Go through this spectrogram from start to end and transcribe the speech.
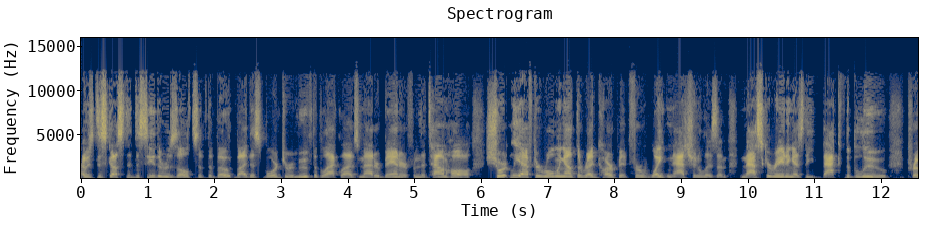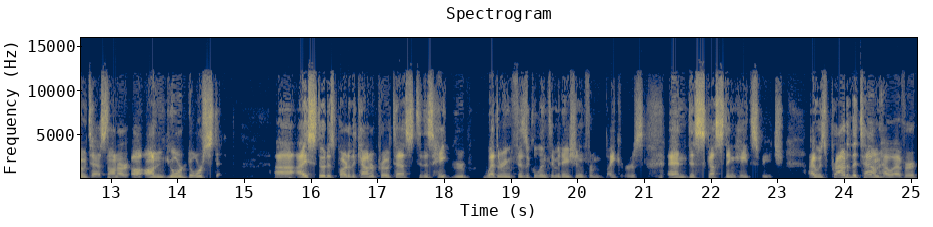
I was disgusted to see the results of the vote by this board to remove the Black Lives Matter banner from the town hall shortly after rolling out the red carpet for white nationalism masquerading as the Back the Blue protest on our on your doorstep. Uh, I stood as part of the counter protest to this hate group weathering physical intimidation from bikers and disgusting hate speech. I was proud of the town, however,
